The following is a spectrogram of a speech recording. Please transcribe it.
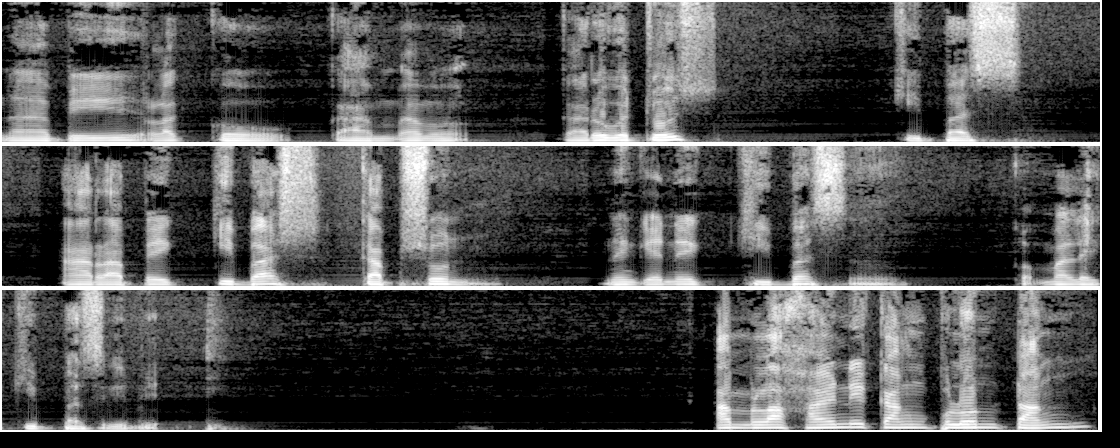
Nabi lego kam karu wedus kibas Arabe kibas kapsun ning kene kibas kok malah kibas gitu amlaha ini kang peluntang.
